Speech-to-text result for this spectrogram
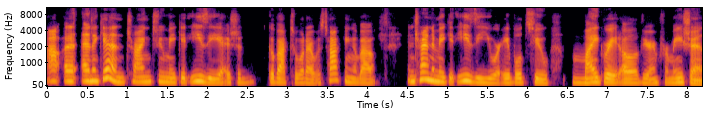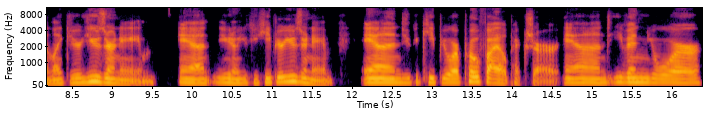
out, and again, trying to make it easy, I should go back to what I was talking about. And trying to make it easy, you were able to migrate all of your information, like your username, and you know, you could keep your username and you could keep your profile picture and even your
